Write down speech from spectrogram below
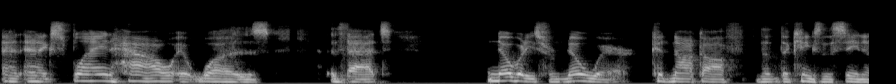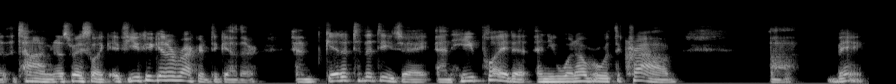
and and explain how it was that nobody's from nowhere could knock off the, the kings of the scene at the time. And it was basically like if you could get a record together and get it to the DJ and he played it and you went over with the crowd, uh, bang,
